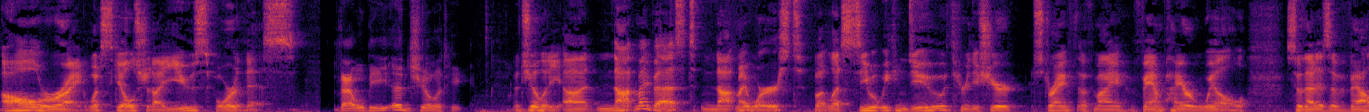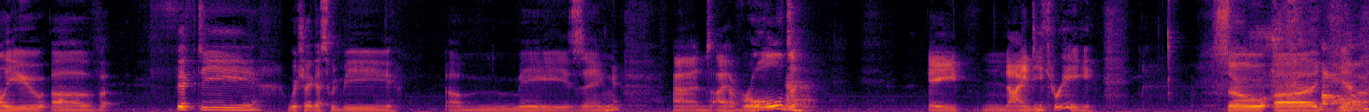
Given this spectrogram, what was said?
All right, what skills should I use for this? That will be agility. Agility. Uh, not my best, not my worst, but let's see what we can do through the sheer strength of my vampire will. So that is a value of 50, which I guess would be amazing. And I have rolled a 93. So, uh, yeah.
